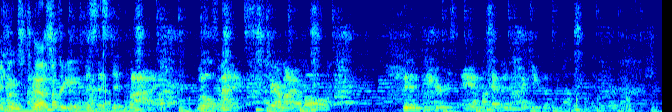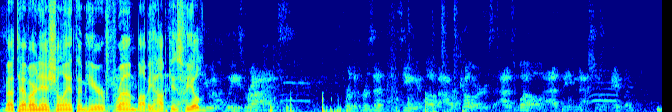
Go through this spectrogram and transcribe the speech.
If you- if you- no. Assisted by Will Maddox, Jeremiah Ball, Ben Peters, and Kevin McKeithen. About to have our national anthem here from Bobby Hopkins Field. You would please rise for the presenting of our colors as well as the national anthem.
